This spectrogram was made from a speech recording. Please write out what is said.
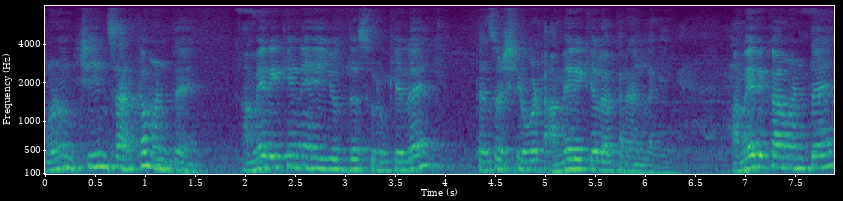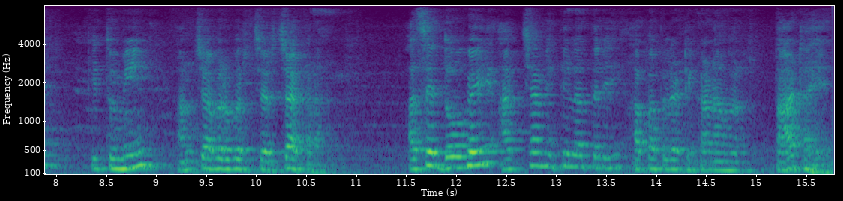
म्हणून चीन सारखं म्हणतंय अमेरिकेने हे युद्ध सुरू केलंय त्याचं शेवट अमेरिकेला करायला लागेल. अमेरिका म्हणतंय की तुम्ही आमच्याबरोबर चर्चा करा. असे दोघेही आजच्या मितीला तरी आपापल्या ठिकाणावर ताठ आहेत.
